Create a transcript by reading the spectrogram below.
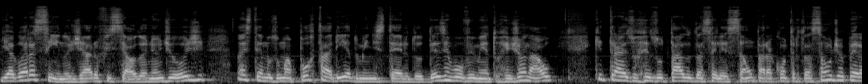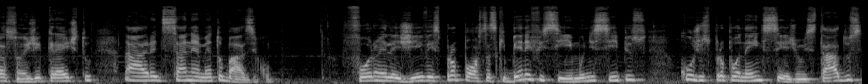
E agora sim, no Diário Oficial da União de hoje, nós temos uma portaria do Ministério do Desenvolvimento Regional que traz o resultado da seleção para a contratação de operações de crédito na área de saneamento básico. Foram elegíveis propostas que beneficiem municípios cujos proponentes sejam estados,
